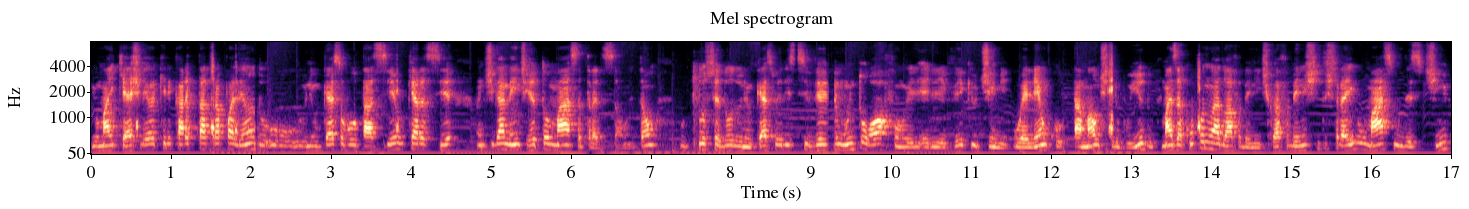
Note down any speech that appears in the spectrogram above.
E o Mike Ashley é aquele cara que está atrapalhando o Newcastle voltar a ser o que era ser antigamente, retomar essa tradição. Então, o torcedor do Newcastle ele se vê muito órfão, ele, ele vê que o time, o elenco está mal distribuído, mas a culpa não é do Rafa Benítez. O Rafa Benítez tenta extrair o máximo desse time,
